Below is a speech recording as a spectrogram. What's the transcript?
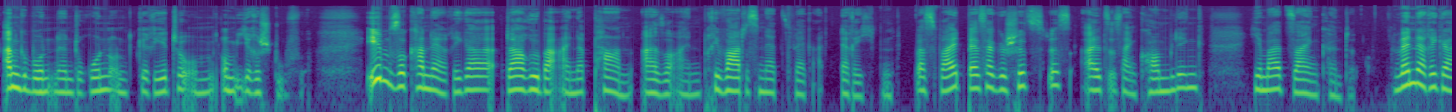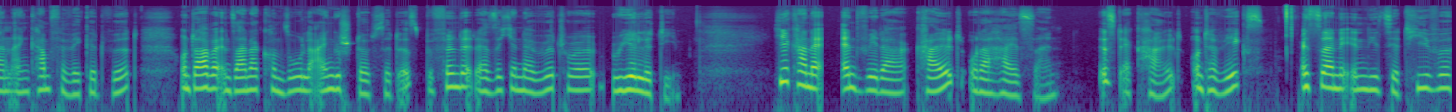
angebundenen Drohnen und Geräte um, um ihre Stufe. Ebenso kann der Rigger darüber eine PAN, also ein privates Netzwerk, errichten, was weit besser geschützt ist, als es ein Comlink jemals sein könnte. Wenn der Rigger in einen Kampf verwickelt wird und dabei in seiner Konsole eingestöpselt ist, befindet er sich in der Virtual Reality. Hier kann er entweder kalt oder heiß sein. Ist er kalt unterwegs, ist seine Initiative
